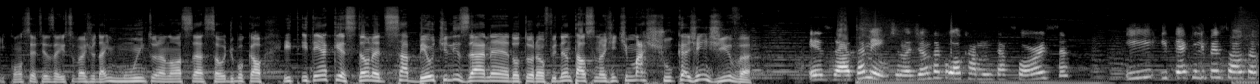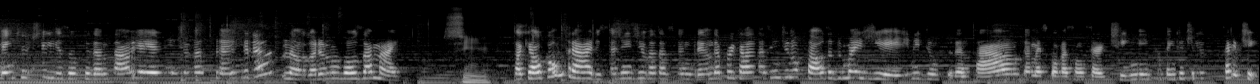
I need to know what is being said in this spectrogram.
E com certeza isso vai ajudar muito na nossa saúde bucal. E, e tem a questão, né, de saber utilizar, né, doutora, o fio dental, senão a gente machuca a gengiva. Exatamente, não adianta colocar muita força. E, e tem aquele pessoal também que utiliza o fio dental e aí a gengiva sangra. Não, agora eu não vou usar mais. Sim. Só que é o contrário, se a gengiva tá sangrando é porque ela tá sentindo falta de uma higiene, de um fio dental, de uma escovação certinha, então tem que utilizar certinho.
